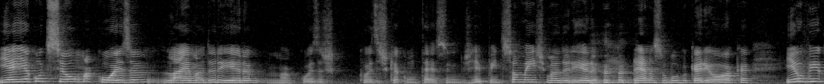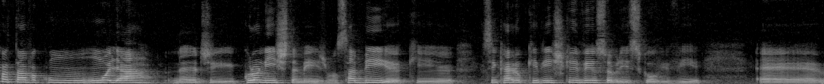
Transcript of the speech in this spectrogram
E aí aconteceu uma coisa lá em Madureira, uma coisa, coisas que acontecem de repente somente em Madureira, né, no subúrbio carioca, e eu vi que eu estava com um olhar né, de cronista mesmo. Eu sabia que, assim, cara, eu queria escrever sobre isso que eu vivia. É,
